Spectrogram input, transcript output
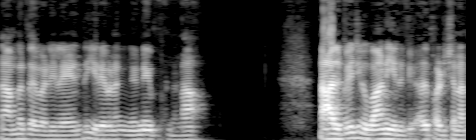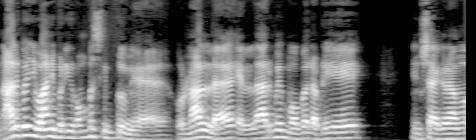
நான் அமிர்த வழியிலேருந்து இறைவனை நினைவு பண்ணலாம். நாலு பேஜுக்கு வாணி இருக்கு அது படிச்சோன்னா. நாலு பேஜ் வாணி படிக்க ரொம்ப சிம்பிளுங்க ஒரு நாளில் எல்லாருமே மொபைல் அப்படியே இன்ஸ்டாகிராம்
